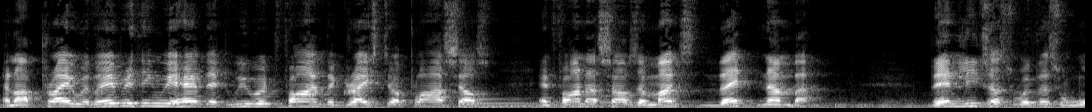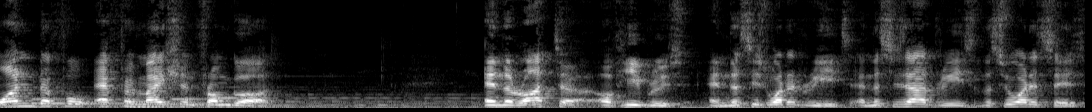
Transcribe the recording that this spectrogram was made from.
and I pray with everything we have that we would find the grace to apply ourselves and find ourselves amongst that number, then leaves us with this wonderful affirmation from God. And the writer of Hebrews, and this is what it reads, and this is how it reads, this is what it says.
